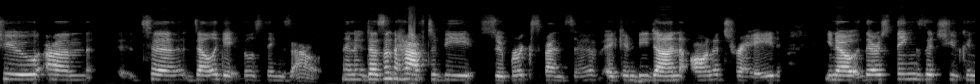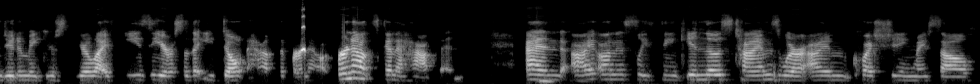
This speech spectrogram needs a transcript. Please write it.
to um, to delegate those things out and it doesn't have to be super expensive it can be done on a trade you know there's things that you can do to make your your life easier so that you don't have the burnout burnout's going to happen and I honestly think in those times where I'm questioning myself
